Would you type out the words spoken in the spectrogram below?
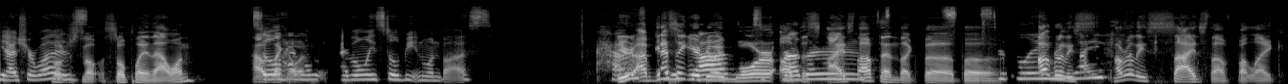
Yeah, I sure was. still, still playing that one. How's still that going? only, I've only still beaten one boss. You're, I'm guessing you're doing more of the side stuff than like the the not really wife. not really side stuff, but like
